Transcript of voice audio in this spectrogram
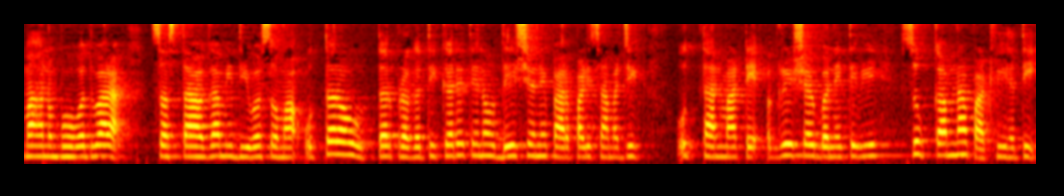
મહાનુભાવો દ્વારા સંસ્થા આગામી દિવસોમાં ઉત્તરો ઉત્તર પ્રગતિ કરે તેનો ઉદ્દેશ્યને પાર પાડી સામાજિક ઉત્થાન માટે અગ્રેસર બને તેવી શુભકામના પાઠવી હતી.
